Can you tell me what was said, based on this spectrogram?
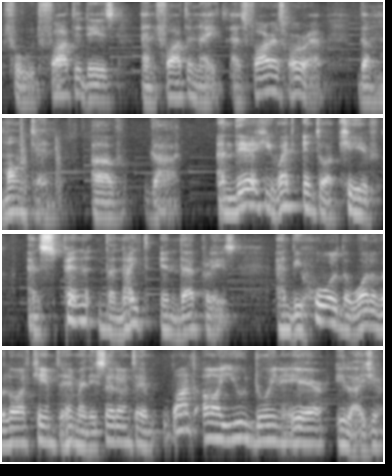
food forty days and forty nights, as far as Horeb, the mountain of God. And there he went into a cave and spent the night in that place. And behold, the word of the Lord came to him, and he said unto him, What are you doing here, Elijah?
